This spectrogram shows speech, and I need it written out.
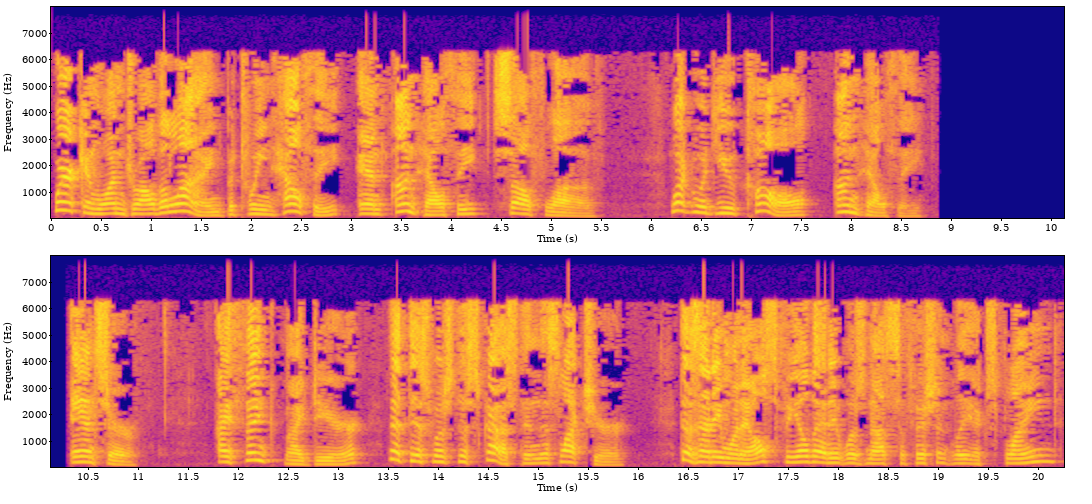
Where can one draw the line between healthy and unhealthy self-love? What would you call unhealthy? Answer. I think, my dear, that this was discussed in this lecture. Does anyone else feel that it was not sufficiently explained?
